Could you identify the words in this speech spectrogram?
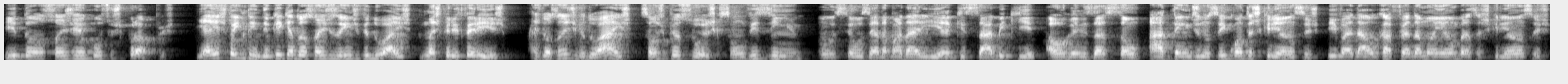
e doações de recursos próprios. E aí a gente vai entender o que é doações individuais nas periferias. As doações individuais são de pessoas que são o vizinho, o seu Zé da padaria, que sabe que a organização atende não sei quantas crianças e vai dar o café da manhã para essas crianças,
